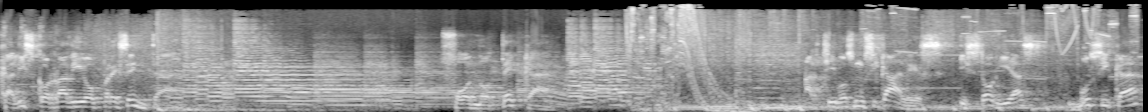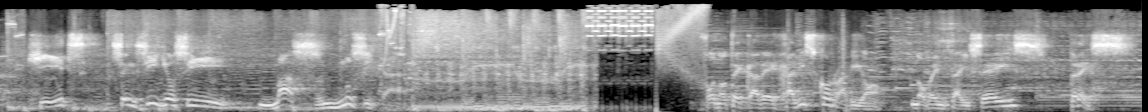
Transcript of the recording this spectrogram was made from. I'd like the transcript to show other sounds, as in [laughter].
Jalisco Radio presenta Fonoteca. Archivos musicales, historias, música, hits, sencillos y más música. Fonoteca de Jalisco Radio 963.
